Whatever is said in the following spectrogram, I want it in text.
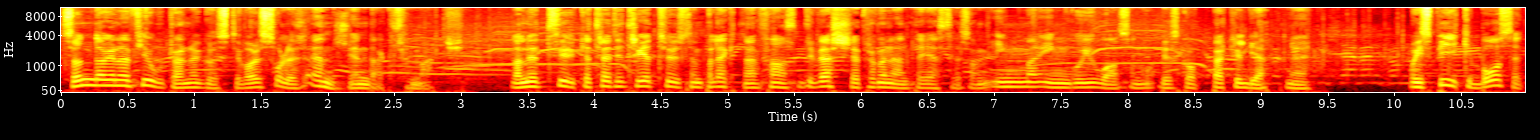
Söndagen den 14 augusti var det således äntligen dags för match. Bland de cirka 33 000 på läktaren fanns diverse prominenta gäster som Ingmar Ingo Johansson och biskop Bertil Gärtner. Och i speakerbåset,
